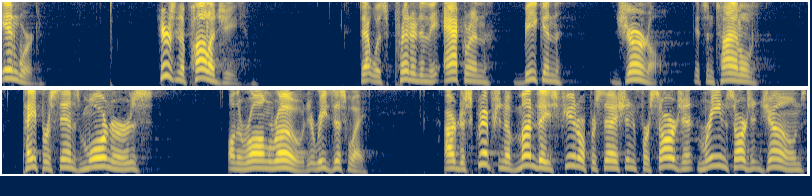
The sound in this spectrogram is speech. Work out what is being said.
inward. Here's an apology that was printed in the Akron Beacon Journal. It's entitled Paper Sends Mourners on the wrong road. It reads this way Our description of Monday's funeral procession for Sergeant, Marine Sergeant Jones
